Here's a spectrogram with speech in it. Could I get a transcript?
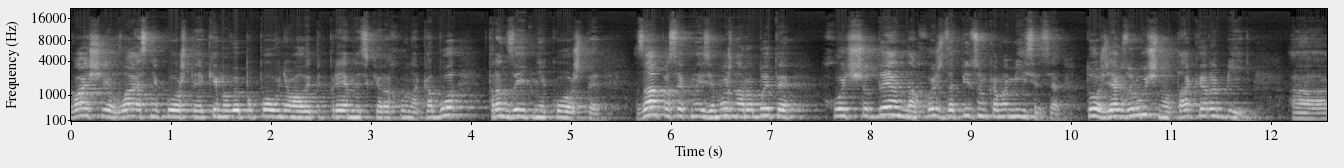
ваші власні кошти, якими ви поповнювали підприємницький рахунок, або транзитні кошти. Записи в книзі можна робити хоч щоденно, хоч за підсумками місяця. Тож, як зручно, так і робіть. Е,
